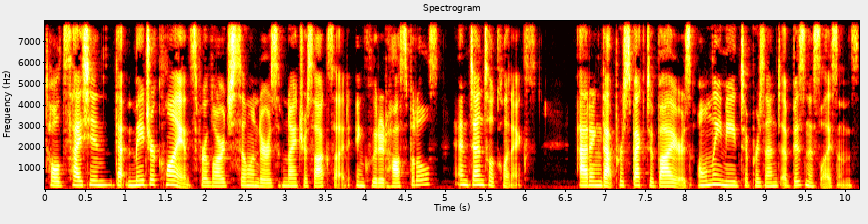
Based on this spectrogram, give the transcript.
told Caixin that major clients for large cylinders of nitrous oxide included hospitals and dental clinics, adding that prospective buyers only need to present a business license,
